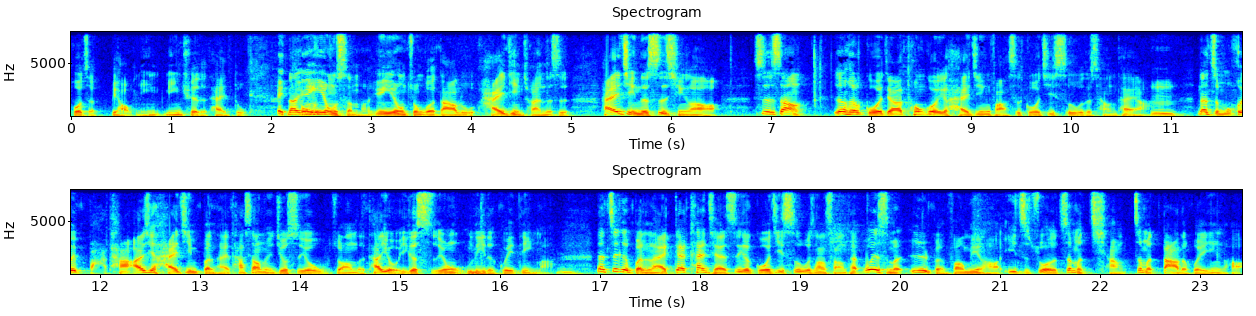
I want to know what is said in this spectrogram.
或者表明明确的态度那运用什么？运用中国大陆海警船的事，海警的事情啊。事实上，任何国家通过一个海警法是国际事务的常态啊。嗯，那怎么会把它？而且海警本来它上面就是有武装的，它有一个使用武力的规定嘛。嗯，那这个本来该看起来是一个国际事务上常态，为什么日本方面哈一直做了这么强、这么大的回应哈？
